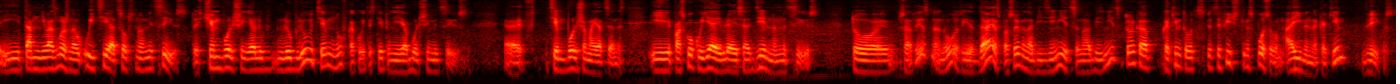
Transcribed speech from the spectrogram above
И там невозможно уйти от собственного мециус. То есть, чем больше я люблю, тем, ну, в какой-то степени я больше мециус. Тем больше моя ценность. И поскольку я являюсь отдельным мециус, то, соответственно, ну вот, да, я способен объединиться, но объединиться только каким-то вот специфическим способом, а именно каким? Двейкус.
